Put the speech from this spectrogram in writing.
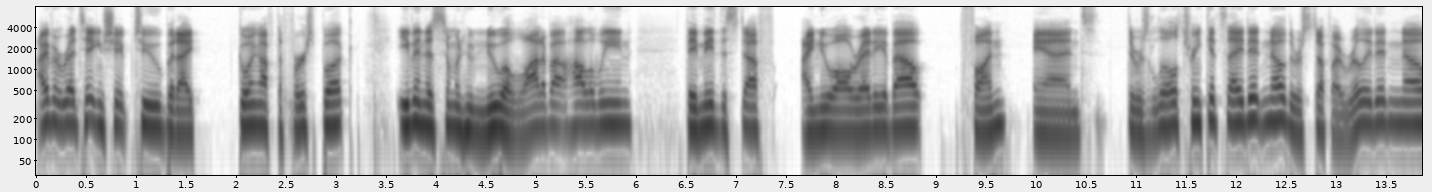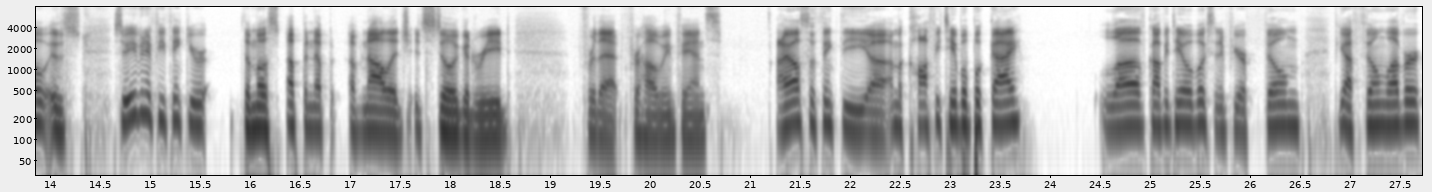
I haven't read Taking Shape two, but I going off the first book, even as someone who knew a lot about Halloween, they made the stuff I knew already about fun, and there was little trinkets I didn't know. There was stuff I really didn't know. It was so even if you think you're the most up and up of knowledge, it's still a good read for that for Halloween fans. I also think the uh, I'm a coffee table book guy. Love coffee table books, and if you're a film, if you got a film lover,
